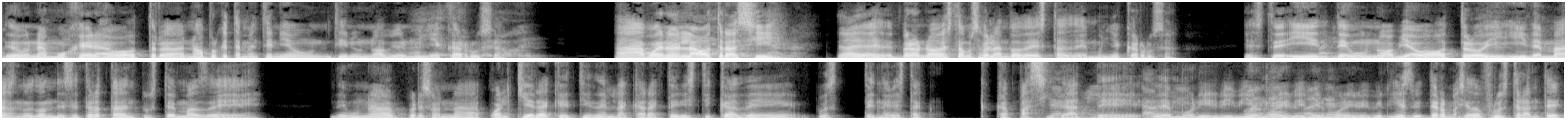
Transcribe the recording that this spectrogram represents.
de una mujer a otra. No, porque también tenía un, tiene un novio en Muñeca Rusa. Ah, bueno, en la otra sí. Ah, eh, Pero no, estamos hablando de esta, de muñeca rusa. Este, y de un novio a otro y, y demás, ¿no? Donde se tratan tus temas de, de una persona cualquiera que tiene la característica de, pues, tener esta capacidad de, de morir, vivir, morir, vivir, morir, vivir. Y es demasiado frustrante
